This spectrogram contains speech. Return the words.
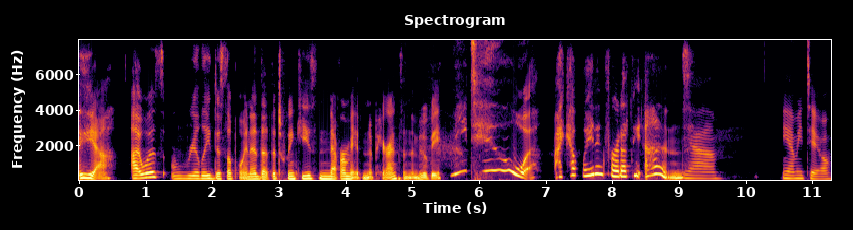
Yeah. I was really disappointed that the Twinkies never made an appearance in the movie. Me too. I kept waiting for it at the end. Yeah. Yeah, me too.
